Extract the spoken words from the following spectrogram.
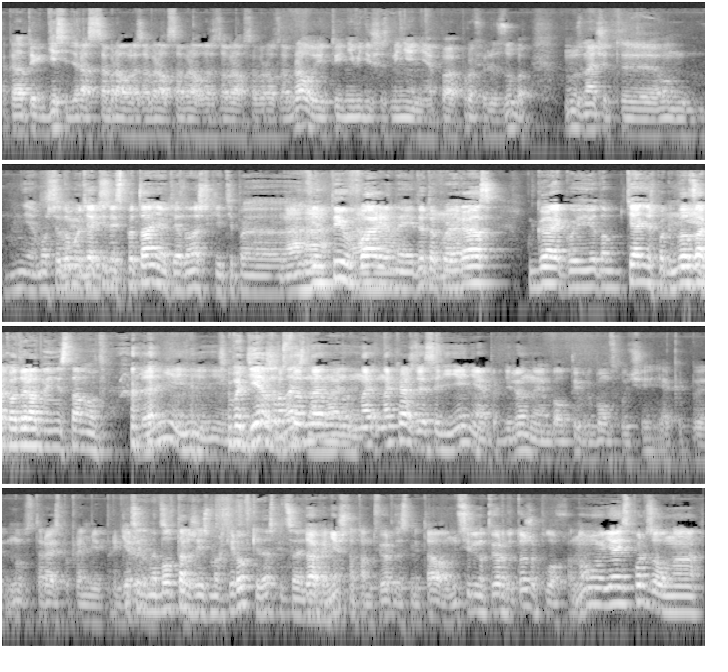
А когда ты их 10 раз собрал, разобрал, собрал, разобрал, собрал, собрал, и ты не видишь изменения по профилю зуба, ну, значит, э, он... Не, может, я думаю, у тебя какие-то испытания, у тебя, знаешь, такие, типа, Ага, винты ага. вареные, и ты такой Ага. раз, гайку, ее там тянешь, пока глаза квадратные не станут. Да не, не, не. Типа держит, Ну, Просто на, на, на каждое соединение определенные болты в любом случае. Я как бы, ну, стараюсь, по крайней мере, Кстати, придерживаться. на болтах же есть маркировки, да, специальные? Да, конечно, там твердость металла. Ну, сильно твердо тоже плохо. Ну, я использовал на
